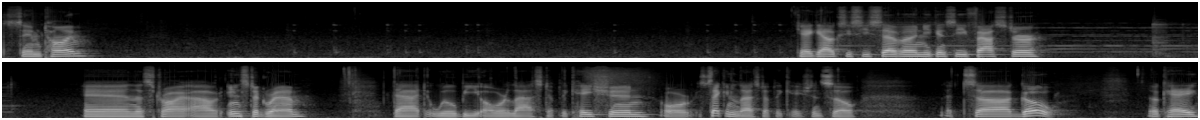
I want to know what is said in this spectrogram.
Same time Okay, Galaxy C7, you can see faster. And let's try out Instagram. That will be our last application or second last application. So let's uh, go. Okay.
